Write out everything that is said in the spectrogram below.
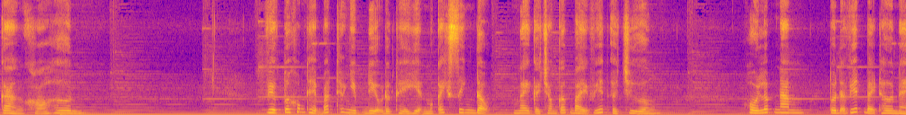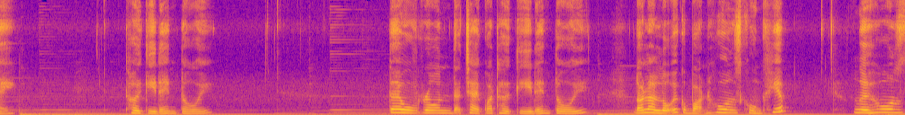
càng khó hơn. Việc tôi không thể bắt theo nhịp điệu được thể hiện một cách sinh động ngay cả trong các bài viết ở trường. Hồi lớp 5, tôi đã viết bài thơ này. Thời kỳ đen tối Teuron đã trải qua thời kỳ đen tối. Đó là lỗi của bọn Huns khủng khiếp. Người Huns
